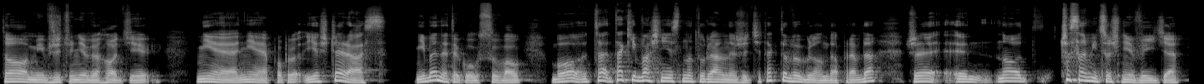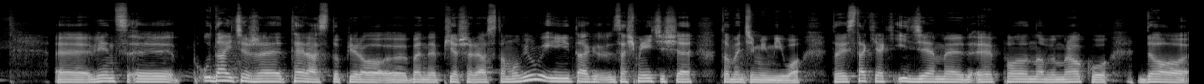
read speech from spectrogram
to mi w życiu nie wychodzi. Nie, nie, po prostu. Jeszcze raz. Nie będę tego usuwał, bo ta, takie właśnie jest naturalne życie. Tak to wygląda, prawda? Że y, no, czasami coś nie wyjdzie. E, więc y, udajcie, że teraz dopiero y, będę pierwszy raz to mówił i tak zaśmiejcie się, to będzie mi miło. To jest tak, jak idziemy po nowym roku do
